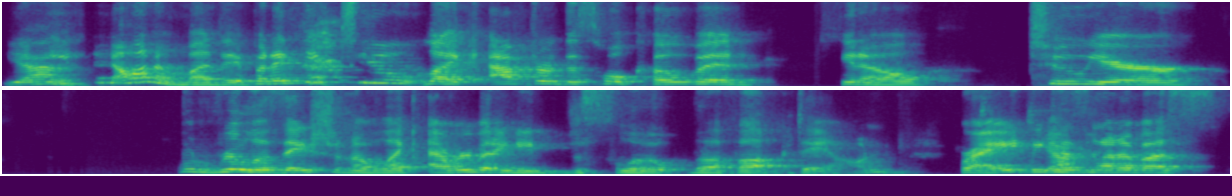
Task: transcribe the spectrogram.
Yeah. Even on a monday but i think too like after this whole covid you know two year realization of like everybody needed to slow the fuck down right? Because yeah. none of us,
